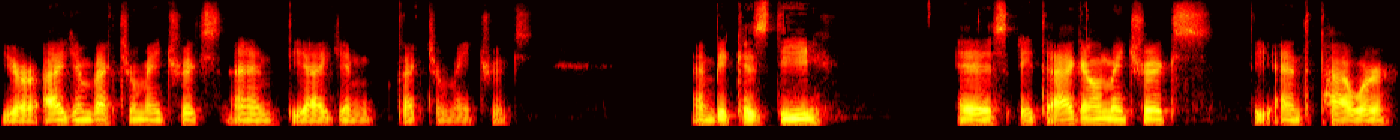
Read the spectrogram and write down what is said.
your eigenvector matrix and the eigenvector matrix. And because D is a diagonal matrix, the nth power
